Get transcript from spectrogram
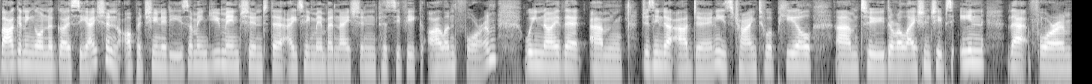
bargaining or negotiation opportunities. I mean, you mentioned the 18 member nation Pacific Island Forum. We know that um, Jacinda Ardern is trying to appeal um, to the relationships in that forum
